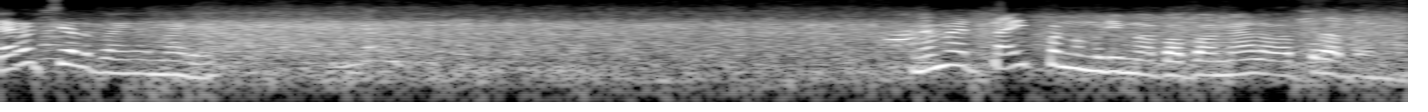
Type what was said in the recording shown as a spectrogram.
இறைச்சல் பயங்கரமாக இருக்கு. நம்ம டைப் பண்ண முடியுமா பாப்பா? மேலே வத்துறா பாருங்க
